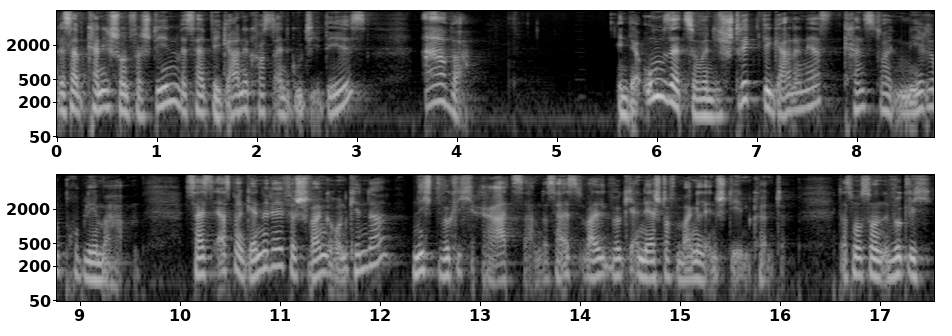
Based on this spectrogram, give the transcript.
Deshalb kann ich schon verstehen, weshalb vegane Kost eine gute Idee ist. Aber in der Umsetzung, wenn du dich strikt vegan ernährst, kannst du halt mehrere Probleme haben. Das heißt erstmal generell für Schwangere und Kinder nicht wirklich ratsam. Das heißt, weil wirklich ein Nährstoffmangel entstehen könnte. Das muss man wirklich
